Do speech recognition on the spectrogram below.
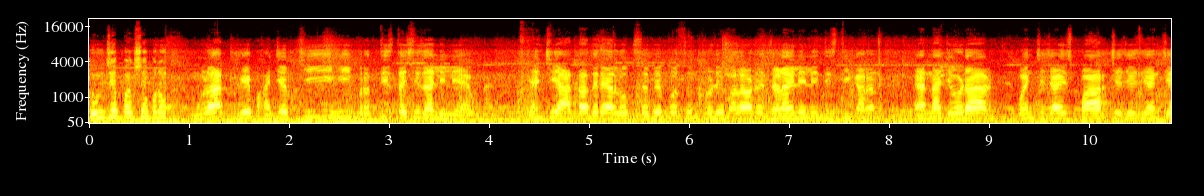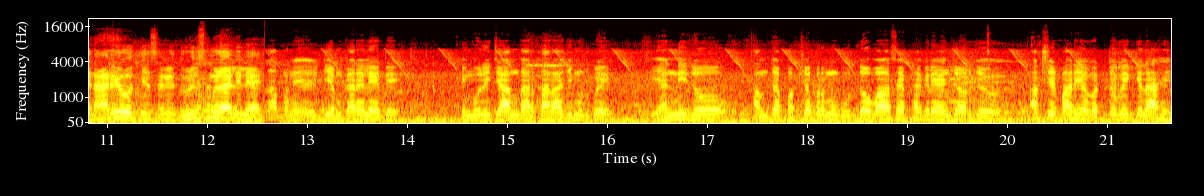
तुमचे पक्षप्रमुख मुळात हे भाजपची ही वृत्तीच तशी झालेली आहे. यांची आता तर या लोकसभेपासून थोडी मला वाटतं जळालेली दिसती कारण यांना जेवढा पंचेचाळीस पारचे जे ज्यांचे नारे होते सगळे धुळीस मिळालेले आहेत. आपण एस डी एम कार्यालय येथे हिंगोलीचे आमदार ताराजी मुटकुळे यांनी जो आमच्या पक्षप्रमुख उद्धव बाळासाहेब ठाकरे यांच्यावर जो आक्षेपार्ह वक्तव्य केलं आहे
